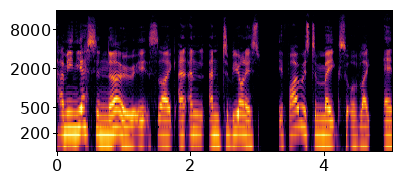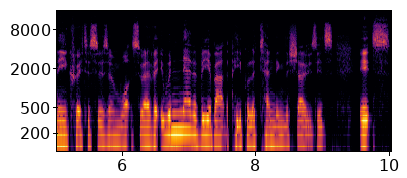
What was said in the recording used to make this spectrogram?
I mean, yes and no. It's like, and, and and to be honest, if I was to make sort of like any criticism whatsoever, it would never be about the people attending the shows. It's, it's,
